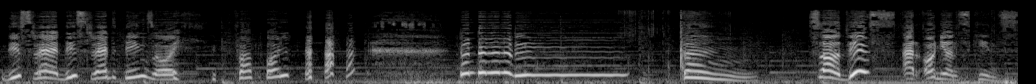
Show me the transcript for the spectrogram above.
This red, these red things or purple. so these are onion skins.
